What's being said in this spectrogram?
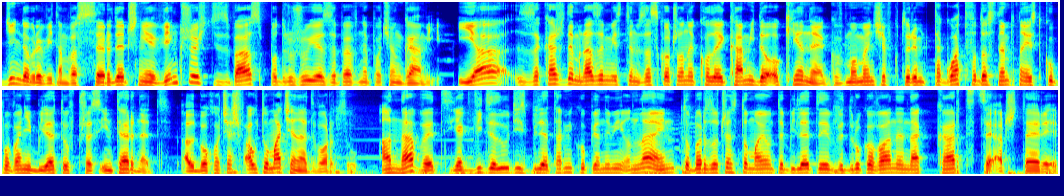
Dzień dobry, witam Was serdecznie. Większość z Was podróżuje zapewne pociągami. Ja za każdym razem jestem zaskoczony kolejkami do okienek w momencie, w którym tak łatwo dostępne jest kupowanie biletów przez internet albo chociaż w automacie na dworcu. A nawet jak widzę ludzi z biletami kupionymi online, to bardzo często mają te bilety wydrukowane na kartce A4.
